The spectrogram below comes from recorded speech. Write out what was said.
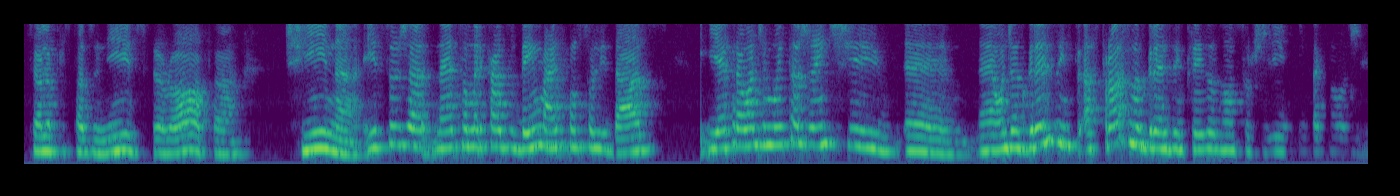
você olha para os Estados Unidos, para a Europa, China, isso já né, são mercados bem mais consolidados e é para onde muita gente, é, né, onde as grandes, as próximas grandes empresas vão surgir em tecnologia.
